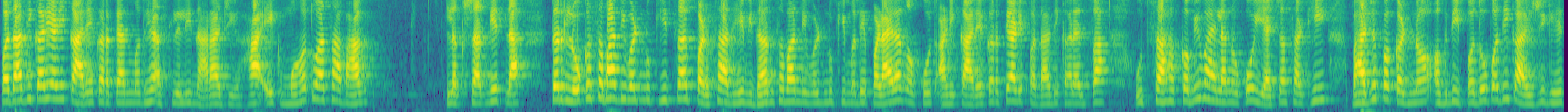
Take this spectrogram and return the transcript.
पदाधिकारी आणि कार्यकर्त्यांमध्ये असलेली नाराजी हा एक महत्त्वाचा भाग लक्षात घेतला तर लोकसभा निवडणुकीचा पडसाद हे विधानसभा निवडणुकीमध्ये पडायला नकोत आणि कार्यकर्ते आणि पदाधिकाऱ्यांचा उत्साह कमी व्हायला नको याच्यासाठी भाजपकडनं अगदी पदोपदी काळजी घेत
